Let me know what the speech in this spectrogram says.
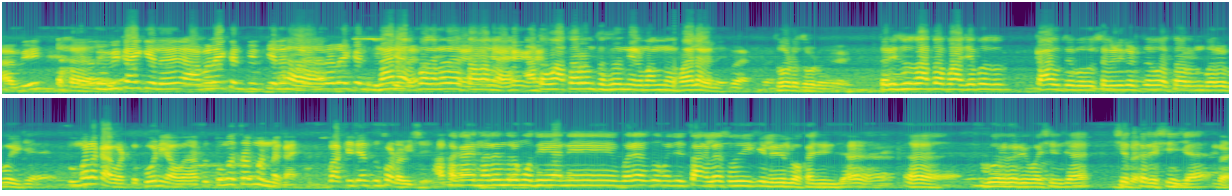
आम्ही तुम्ही काय केलं आम्हालाही कन्फ्युज केलं आणि बघणाऱ्यालाही confuse नाही नाही केलं. बघणार सवाल नाही. आता वातावरण तसं निर्माण व्हायला लागलंय. बर, बर. थोडं थोडं. तरी सुद्धा आता भाजप काय होतंय बघू? सगळीकडचं वातावरण बऱ्यापैकी आहे. तुम्हाला काय वाटतं? कोण यावं? असं तुमचं म्हणणं काय? बाकीच्यांचं सोडा विषय. आता काय नरेंद्र मोदी यांनी बऱ्याच म्हणजे चांगल्या सोयी केलेल्या लोकांच्या. गोरगरिबाशींच्या शेतकऱ्याशींच्या बर.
